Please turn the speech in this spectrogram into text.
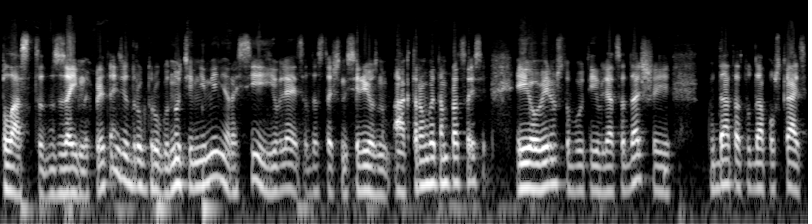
пласт взаимных претензий друг к другу, но тем не менее Россия является достаточно серьезным актором в этом процессе, и я уверен, что будет являться дальше, и куда-то туда пускать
